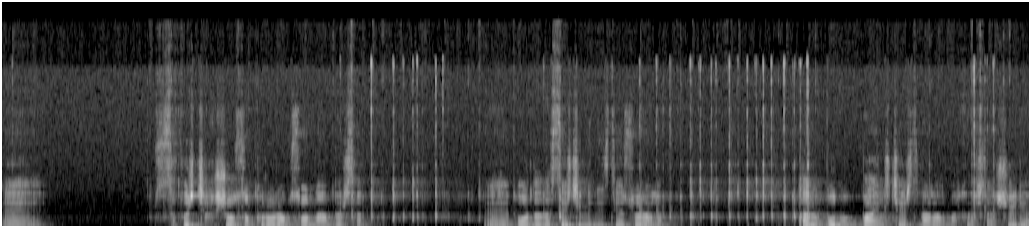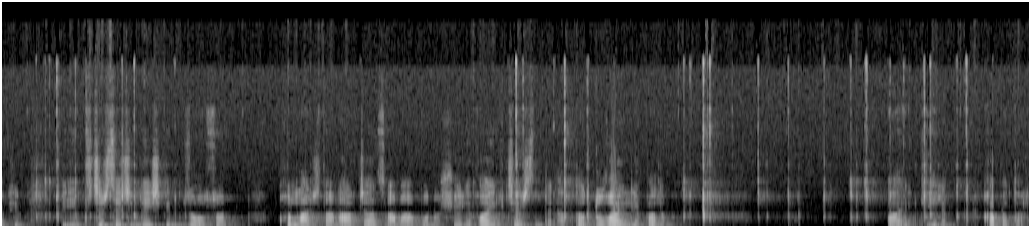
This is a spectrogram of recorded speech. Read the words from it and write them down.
E, sıfır çıkış olsun, program sonlandırsın. E, burada da seçiminiz diye soralım. Tabii bunu while içerisine alalım arkadaşlar. Şöyle yapayım. Bir integer seçim değişkenimiz olsun. Kullanıcıdan alacağız ama bunu şöyle while içerisinde hatta do while yapalım. While diyelim. Kapatalım.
